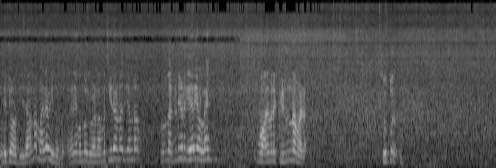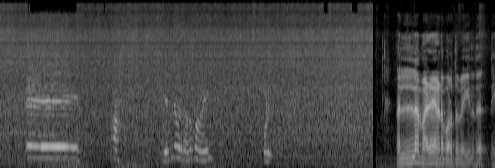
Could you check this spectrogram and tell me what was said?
വിളിച്ചു വന്നു. ഇതാണ് മഴ പെയ്യുന്നത്? അങ്ങനെ ഞാൻ വന്നു നോക്കി വേണം നമ്മൾ ചീര കണ്ടോ? ചെയ്യണ്ട നമ്മൾ നട്ടിടിയോട് കയറിയുള്ളേ ഓ അതുപോലെ കിണ്ണ മഴ. സൂപ്പർ. എന്നെ ഒരു തണുപ്പാണ് പൊളി. നല്ല മഴയാണ് പുറത്ത് പെയ്യുന്നത്. ദേ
